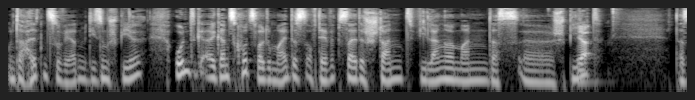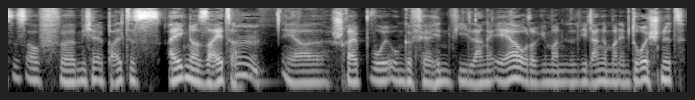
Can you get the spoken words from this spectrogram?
unterhalten zu werden mit diesem Spiel. Und äh, ganz kurz, weil du meintest, auf der Webseite stand, wie lange man das äh, spielt. Ja. Das ist auf äh, Michael Baltes eigener Seite. Hm. Er schreibt wohl ungefähr hin, wie lange er oder wie man, wie lange man im Durchschnitt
